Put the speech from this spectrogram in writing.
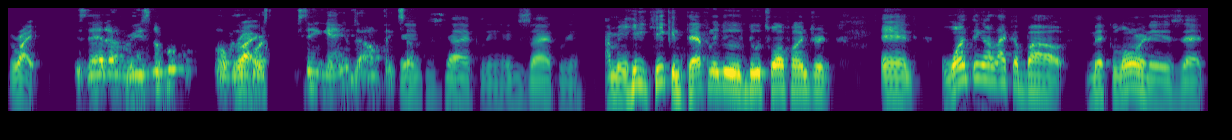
Right. Is that unreasonable over the right. course of 16 games? I don't think so. Exactly. Exactly. I mean, he, he can definitely do, do 1,200. And one thing I like about McLaurin is that,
